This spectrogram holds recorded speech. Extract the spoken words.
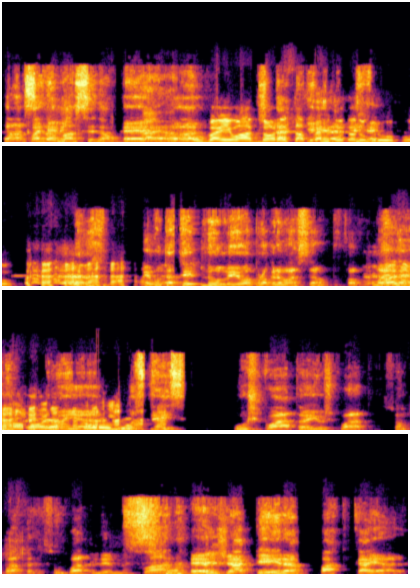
Fala, Pai pai. Macedo é É. O velhinho adora essa pergunta no é. grupo. Pergunta se ele não leu a programação, por favor. Mas Olha, amanhã, tome. vocês, os quatro aí, os quatro. São quatro? São quatro mesmo, né? Quatro. É Jaqueira, Parque Caiara.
